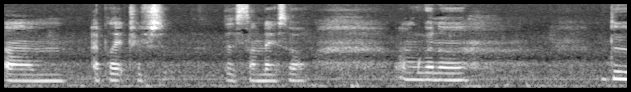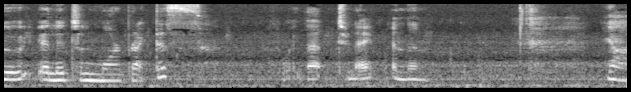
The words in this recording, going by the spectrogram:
Um, I play at church this Sunday, so I'm gonna do a little more practice that tonight and then yeah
